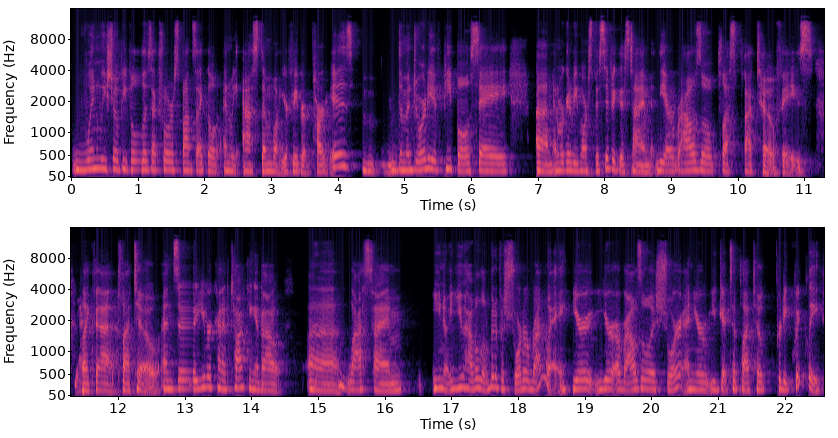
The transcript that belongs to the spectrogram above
when we show people the sexual response cycle and we ask them what your favorite part is, the majority of people say, um, and we're going to be more specific this time, the arousal plus plateau phase, yeah. like that plateau. And so you were kind of talking about uh, last time you know you have a little bit of a shorter runway. Your your arousal is short and you're you get to plateau pretty quickly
